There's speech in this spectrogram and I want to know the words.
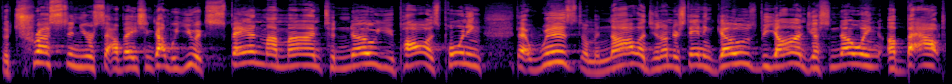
the trust in your salvation? God, will you expand my mind to know you? Paul is pointing that wisdom and knowledge and understanding goes beyond just knowing about.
